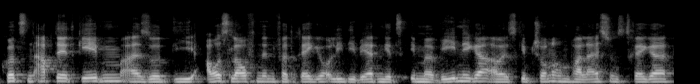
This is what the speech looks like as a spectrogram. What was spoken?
kurz ein Update geben. Also die auslaufenden Verträge, Olli, die werden jetzt immer weniger, aber es gibt schon noch ein paar Leistungsträger,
